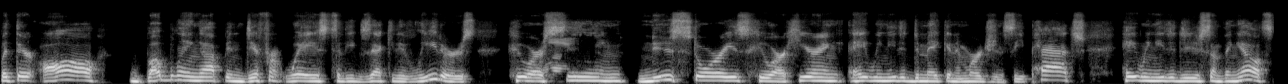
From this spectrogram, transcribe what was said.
but they're all bubbling up in different ways to the executive leaders who are seeing news stories, who are hearing, hey, we needed to make an emergency patch. Hey, we needed to do something else.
